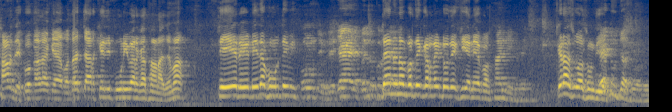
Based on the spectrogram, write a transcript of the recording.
ਥਾਣ ਦੇਖੋ ਕਾਹਦਾ ਕਿਆ ਪਤਾ ਚਰਖੇ ਦੀ ਪੂਣੀ ਵਰਗਾ ਥਾਣਾ ਜਮਾ। ਤੇ ਰੇਟ ਇਹਦਾ ਫੋਨ ਤੇ ਵੀ? ਫੋਨ ਤੇ ਵੀਰੇ ਜਾਇਜ਼ ਬਿਲਕੁਲ ਤਿੰਨ ਨੰਬਰ ਤੇ ਗਰਲੈਂਡੋ ਦੇਖੀ ਜਾਂਦੇ ਆਪਾਂ। ਹਾਂਜੀ ਵੀਰੇ। ਕਿਹੜਾ ਸੂਆ ਸੁੰਦੀ ਇਹ ਹੈ ਦੂਜਾ ਸੂਆ ਜੀ।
